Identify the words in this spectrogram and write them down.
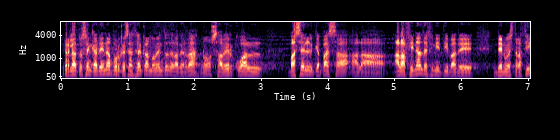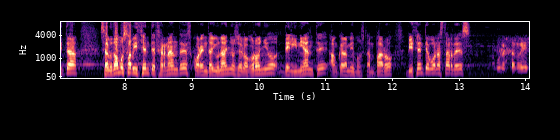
Relatos en Cadena porque se acerca el momento de la verdad, ¿no? Saber cuál va a ser el que pasa a la, a la final definitiva de, de, nuestra cita. Saludamos a Vicente Fernández, 41 años de Logroño, delineante, aunque ahora mismo está en paro. Vicente, buenas tardes. Buenas tardes.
